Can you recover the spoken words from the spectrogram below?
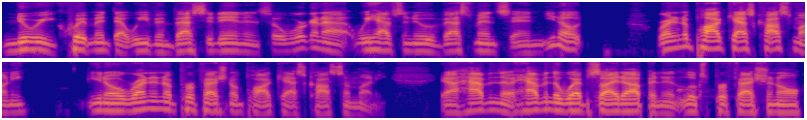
newer equipment that we've invested in and so we're gonna we have some new investments and you know running a podcast costs money you know running a professional podcast costs some money having the having the website up and it looks professional.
